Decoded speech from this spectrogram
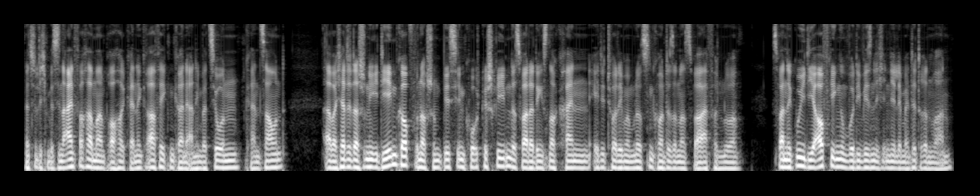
Natürlich ein bisschen einfacher, man braucht halt keine Grafiken, keine Animationen, keinen Sound. Aber ich hatte da schon eine Idee im Kopf und auch schon ein bisschen Code geschrieben. Das war allerdings noch kein Editor, den man benutzen konnte, sondern es war einfach nur, es war eine GUI, die aufging und wo die wesentlichen Elemente drin waren.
